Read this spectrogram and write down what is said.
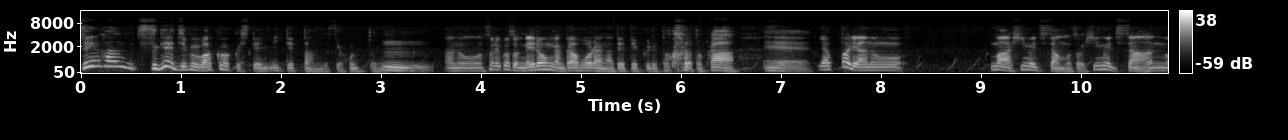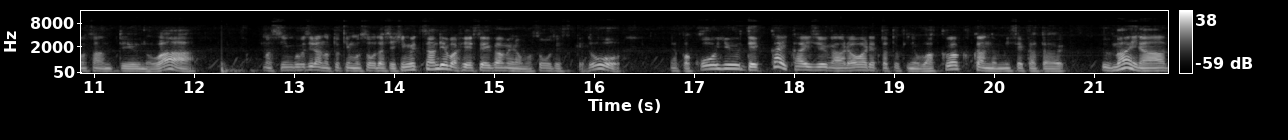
前半すげえ自分ワクワクして見てたんですよ、本当に。うん、あの、それこそネロンガ、ガボラが出てくるところとか、えー、やっぱりあの、まあ、樋口さんもそう、樋口さん、安野さんっていうのは、まあ、シン・ゴジラの時もそうだし、樋口さんで言えば平成ガメラもそうですけど、やっぱこういうでっかい怪獣が現れた時のワクワク感の見せ方、うまいなっ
